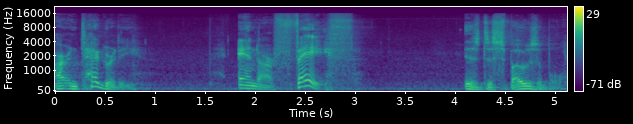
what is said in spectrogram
our integrity and our faith is disposable.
